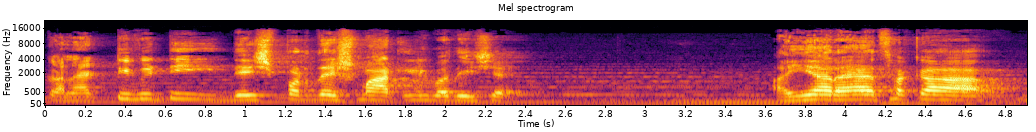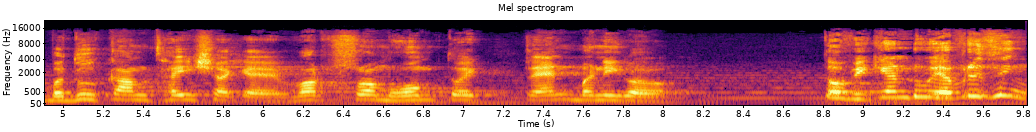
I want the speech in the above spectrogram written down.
કનેક્ટિવિટી દેશ પરદેશમાં આટલી બધી છે. અહીંયા રહ્યા થકા બધું કામ થઈ શકે, વર્ક ફ્રોમ હોમ તો એક ટ્રેન્ડ બની ગયો. તો we can do everything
